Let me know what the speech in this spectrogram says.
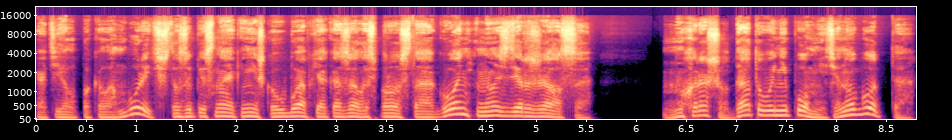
Хотел покаламбурить, что записная книжка у бабки оказалась просто огонь, но сдержался. Ну хорошо, дату вы не помните, но год-то.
